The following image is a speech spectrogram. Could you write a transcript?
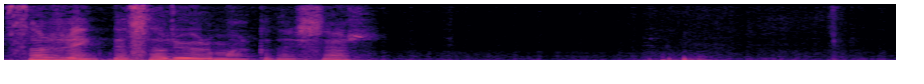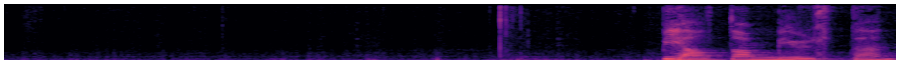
Sarı renkle sarıyorum arkadaşlar. Bir alttan bir üstten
